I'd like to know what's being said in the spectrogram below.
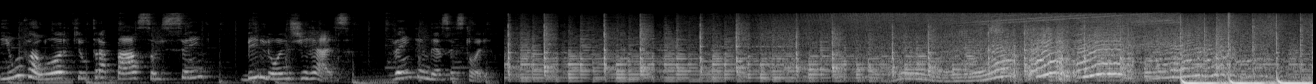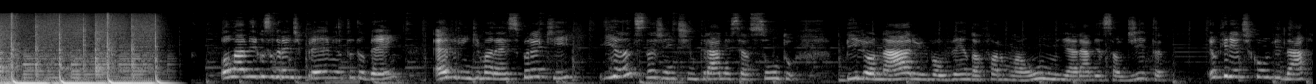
e um valor que ultrapassa os 100 bilhões de reais. Vem entender essa história. Olá Guimarães por aqui e antes da gente entrar nesse assunto bilionário envolvendo a Fórmula 1 e a Arábia Saudita, eu queria te convidar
